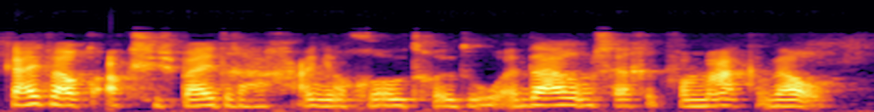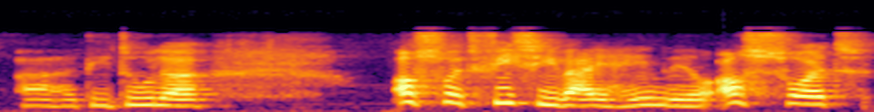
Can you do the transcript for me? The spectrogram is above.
Kijk welke acties bijdragen aan jouw grotere doel. En daarom zeg ik van maak wel uh, die doelen als soort visie waar je heen wil. Als soort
